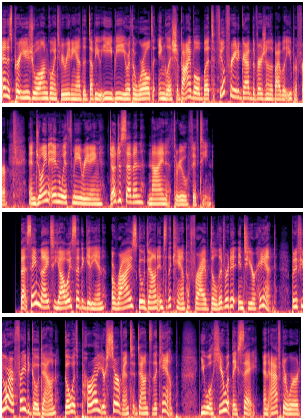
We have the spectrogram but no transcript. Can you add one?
And as per usual, I'm going to be reading out the WEB or the World English Bible, but feel free to grab the version of the Bible that you prefer and join in with me reading Judges 7 9 through 15. That same night, Yahweh said to Gideon, Arise, go down into the camp, for I have delivered it into your hand. But if you are afraid to go down, go with Purah your servant down to the camp. You will hear what they say, and afterward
